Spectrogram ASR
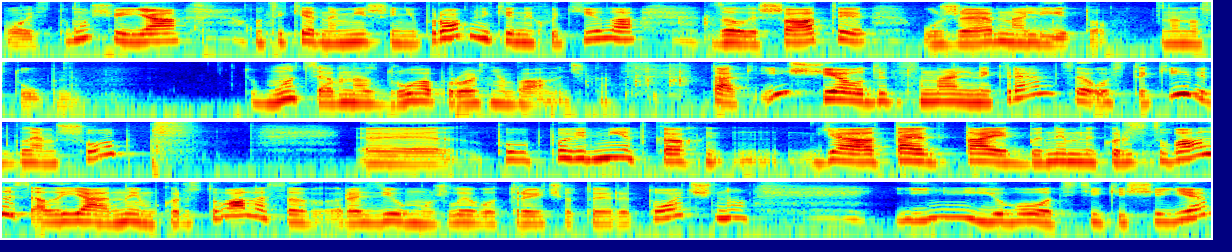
Ось, Тому що я отакі намішані пробники не хотіла залишати уже на літо, на наступне. Тому це в нас друга порожня баночка. Так, і ще один тональний крем це ось такий від Glam Shop. Е, По, по відмітках я так, та, якби ним не користувалася, але я ним користувалася разів, можливо, 3-4 точно. І його от стільки ще є.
